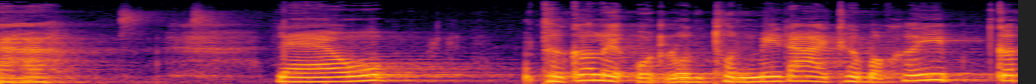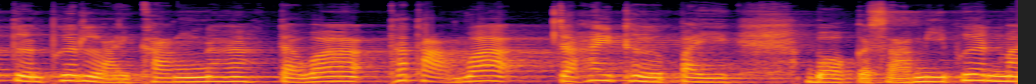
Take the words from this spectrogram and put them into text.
นะคะ แล้ว เธอก็เลยอดรนทนไม่ได้ เธอบอกเฮ้ยก็เตือนเพื่อนหลายครั้งนะคะแต่ว่าถ้าถามว่าจะให้เธอไปบอกกับสามีเพื่อนไหม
